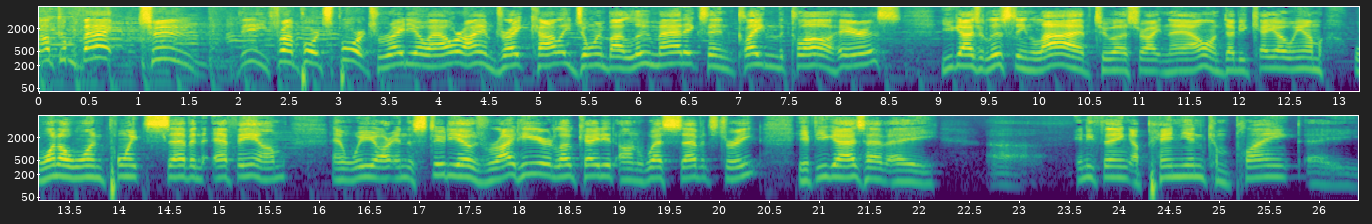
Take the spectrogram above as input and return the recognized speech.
Welcome back to the Front Porch Sports Radio Hour. I am Drake Colley, joined by Lou Maddox and Clayton the Claw Harris. You guys are listening live to us right now on WKOM 101.7 FM, and we are in the studios right here, located on West 7th Street. If you guys have a uh, anything, opinion, complaint, a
